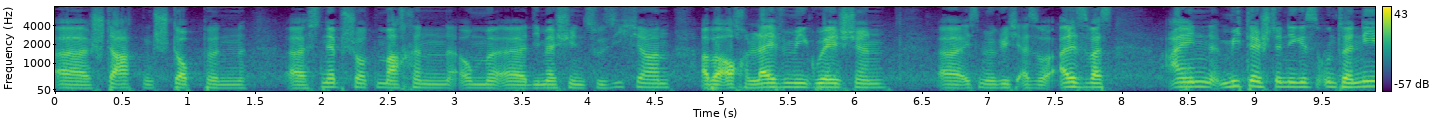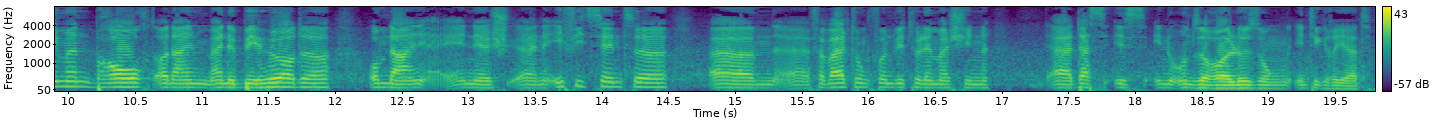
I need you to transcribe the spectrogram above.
äh, starten, stoppen, äh, Snapshot machen, um äh, die Maschinen zu sichern, aber auch Live Migration äh, ist möglich. Also alles, was ein mittelständiges Unternehmen braucht oder ein, eine Behörde, um da eine, eine, effiziente ähm, äh, Verwaltung von virtuellen Maschinen, äh, das ist in unserer Lösung integriert.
